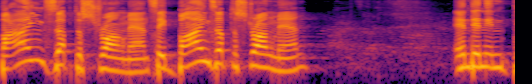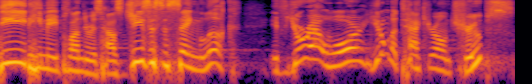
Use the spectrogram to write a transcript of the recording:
binds up the strong man. Say, binds up the strong man. And then indeed he may plunder his house. Jesus is saying, look, if you're at war, you don't attack your own troops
